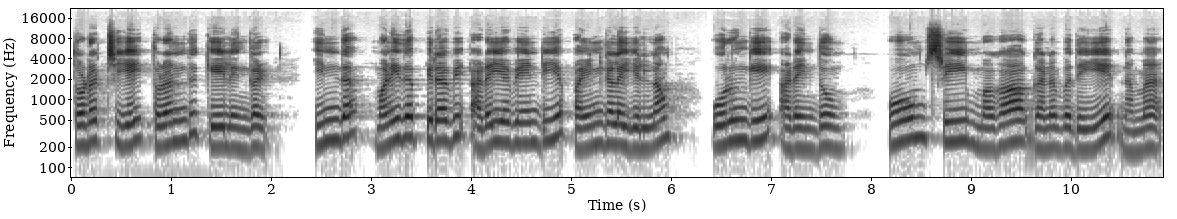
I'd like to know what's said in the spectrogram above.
தொடர்ச்சியை தொடர்ந்து கேளுங்கள். இந்த மனிதப் பிறவி அடைய வேண்டிய பயன்களையெல்லாம் ஒருங்கே அடைந்தோம். ஓம் ஸ்ரீ மகா கணபதியே நம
